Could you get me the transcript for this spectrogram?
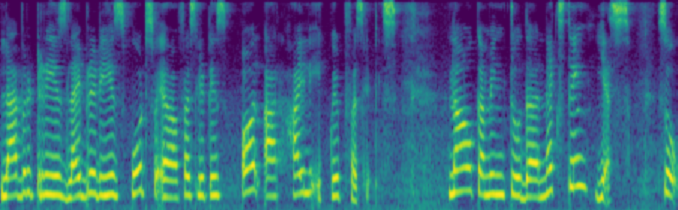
laboratories, libraries, sports uh, facilities, all are highly equipped facilities. Now coming to the next thing, yes. So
